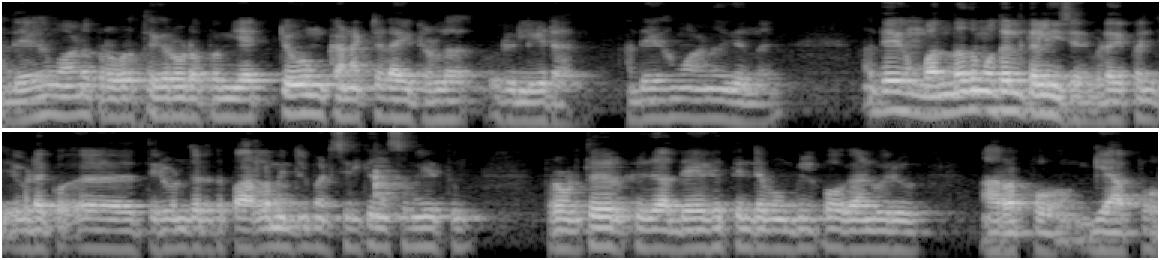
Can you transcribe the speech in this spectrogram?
അദ്ദേഹമാണ് പ്രവർത്തകരോടൊപ്പം ഏറ്റവും കണക്റ്റഡ് ആയിട്ടുള്ള ഒരു ലീഡർ അദ്ദേഹമാണ് എന്ന് അദ്ദേഹം വന്നത് മുതൽ തെളിയിച്ചത്. ഇവിടെ ഇപ്പം ഇവിടെ തിരുവനന്തപുരത്ത് പാർലമെന്റിൽ മത്സരിക്കുന്ന സമയത്തും പ്രവർത്തകർക്ക് അദ്ദേഹത്തിന്റെ മുമ്പിൽ പോകാൻ ഒരു അറപ്പോ ഗ്യാപ്പോ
